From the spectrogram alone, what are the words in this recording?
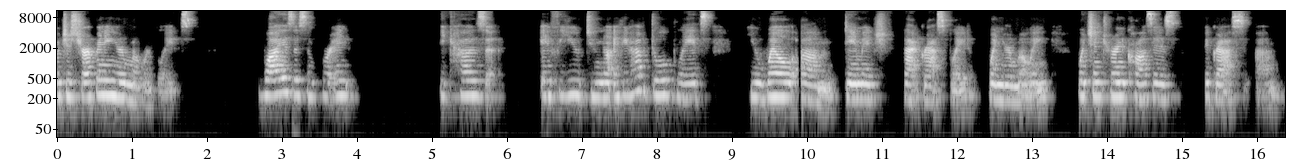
which is sharpening your mower blades. Why is this important? Because if you do not, if you have dual blades, you will um, damage that grass blade when you're mowing, which in turn causes the grass um,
